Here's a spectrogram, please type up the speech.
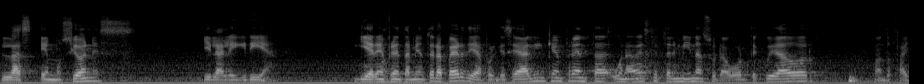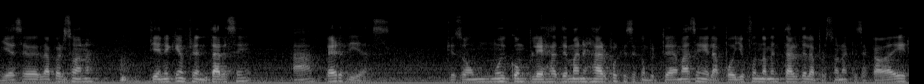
las emociones y la alegría. Y el enfrentamiento de la pérdida, porque si hay alguien que enfrenta, una vez que termina su labor de cuidador, cuando fallece la persona, tiene que enfrentarse a pérdidas que son muy complejas de manejar porque se convirtió además en el apoyo fundamental de la persona que se acaba de ir.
